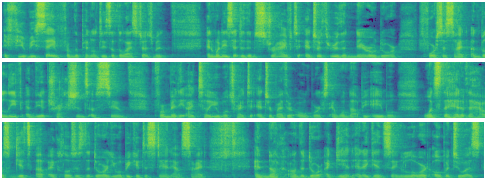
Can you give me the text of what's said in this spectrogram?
a few be saved from the penalties of the last judgment. And when he said to them, Strive to enter through the narrow door, force aside unbelief and the attractions of sin. For many, I tell you, will try to enter by their own works and will not be able. Once the head of the house gets up and closes the door, you will begin to stand outside and knock on the door again and again, saying, Lord, open to us.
